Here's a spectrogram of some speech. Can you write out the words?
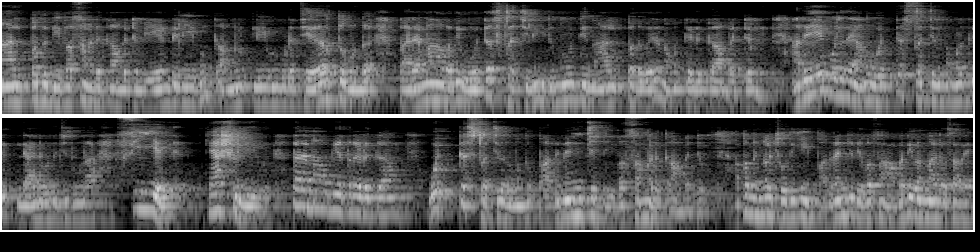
നാൽപ്പത് ദിവസം എടുക്കാൻ പറ്റും. ഏണ്ട് ലീവും കമ്മ്യൂട്ട് ലീവും കൂടെ ചേർത്തുകൊണ്ട് പരമാവധി ഒറ്റ സ്ട്രെച്ചിൽ ഇരുന്നൂറ്റി നാൽപ്പത് വരെ നമുക്ക് എടുക്കാൻ പറ്റും. അതേപോലെ തന്നെയാണ് ഒറ്റ സ്ട്രെച്ചിൽ നമുക്ക് അനുവദിച്ചിട്ടുള്ള സി എൽ ക്യാഷ്വൽ ലീവ് പരമാവധി എത്ര എടുക്കാം? ഒറ്റ സ്ട്രെച്ചിൽ നമുക്ക് പതിനഞ്ച് ദിവസം എടുക്കാൻ പറ്റും. അപ്പം നിങ്ങൾ ചോദിക്കും ഈ പതിനഞ്ച് ദിവസം അവധി വന്നാലോ സാറേ?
